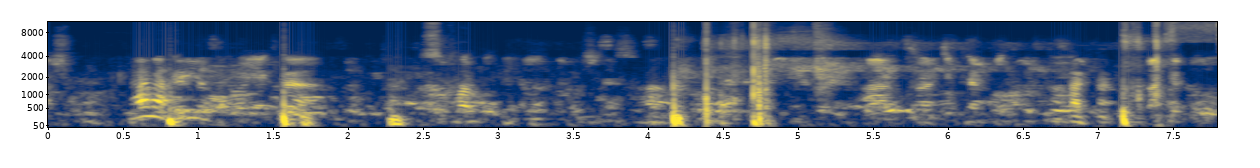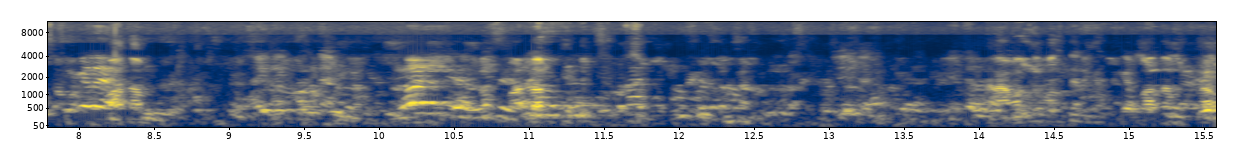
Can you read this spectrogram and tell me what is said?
আছে। আমি একটা সোফার মধ্যে আর যে খেয়াল করতো তাকে বলতো বাদাম বাদাম খেতে খুব পছন্দ করতো। আর আমাকে বলতেন এখান থেকে বাদাম খাও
